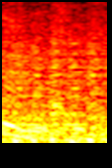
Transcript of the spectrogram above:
two.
